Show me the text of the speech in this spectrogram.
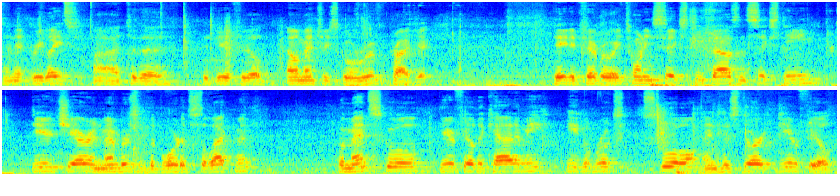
and it relates uh, to the the Deerfield Elementary School roof project. Dated February 26, 2016. Dear Chair and members of the Board of Selectmen, Bement School, Deerfield Academy, Eagle Brook School, and Historic Deerfield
